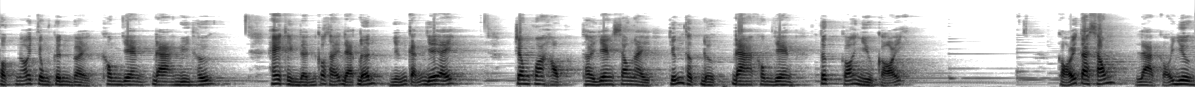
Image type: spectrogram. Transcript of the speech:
Phật nói trong kinh về không gian đa duy thứ. Hay thiền định có thể đạt đến những cảnh giới ấy. Trong khoa học, thời gian sau này chứng thực được đa không gian, tức có nhiều cõi. Cõi ta sống là cõi dương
